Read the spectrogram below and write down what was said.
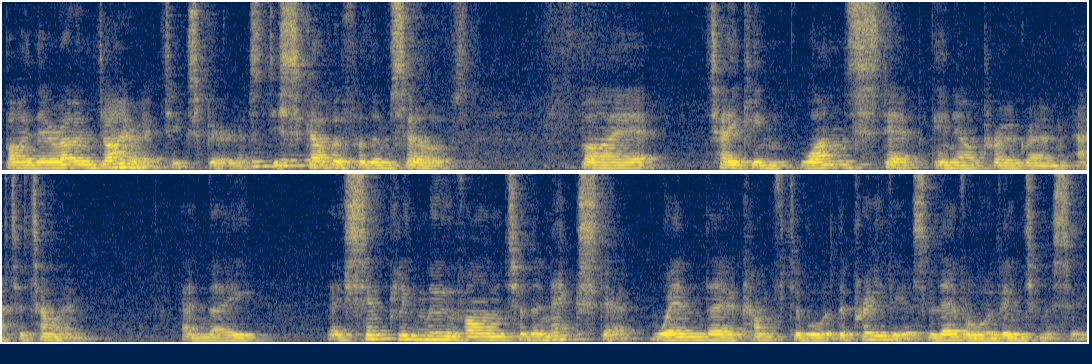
by their own direct experience, Mhm. discover for themselves by taking one step in our program at a time. And they, they simply move on to the next step when they're comfortable at the previous level of Mhm. intimacy.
